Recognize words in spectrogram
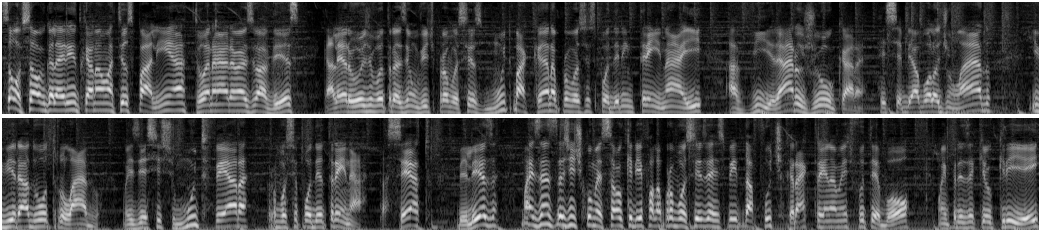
Salve, salve galerinha do canal Matheus Palinha, tô na área mais uma vez. Galera, hoje eu vou trazer um vídeo para vocês muito bacana para vocês poderem treinar aí a virar o jogo, cara. Receber a bola de um lado e virar do outro lado. Um exercício muito fera para você poder treinar, tá certo? Beleza? Mas antes da gente começar, eu queria falar para vocês a respeito da Footcrack Treinamento de Futebol, uma empresa que eu criei.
